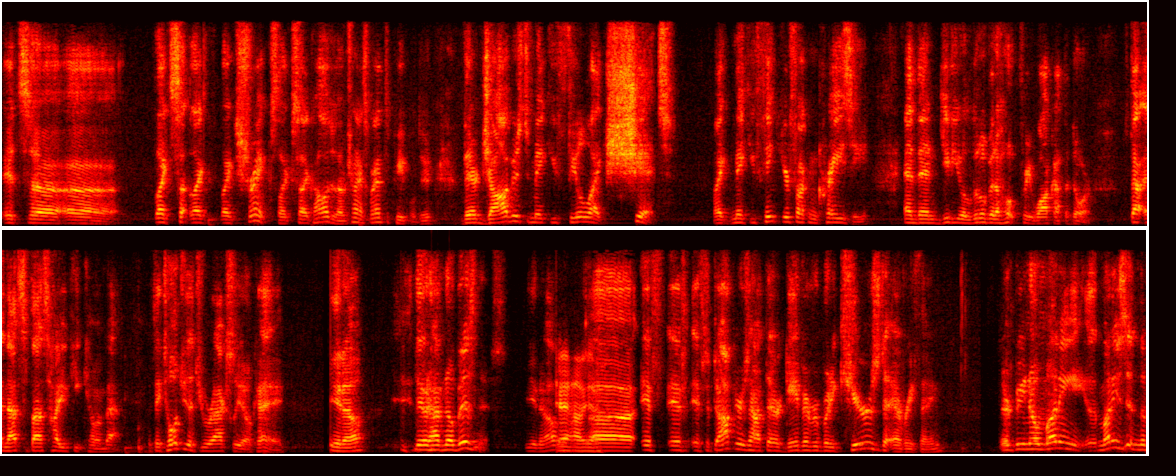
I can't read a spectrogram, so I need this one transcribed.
it's uh uh like like like shrinks like psychologists. I'm trying to explain it to people, dude. Their job is to make you feel like shit, like make you think you're fucking crazy, and then give you a little bit of hope for you walk out the door. That and that's that's how you keep coming back. If they told you that you were actually okay, you know, they would have no business. You know. Yeah, yeah. Uh, if if if the doctors out there gave everybody cures to everything, there'd be no money. Money's in the,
